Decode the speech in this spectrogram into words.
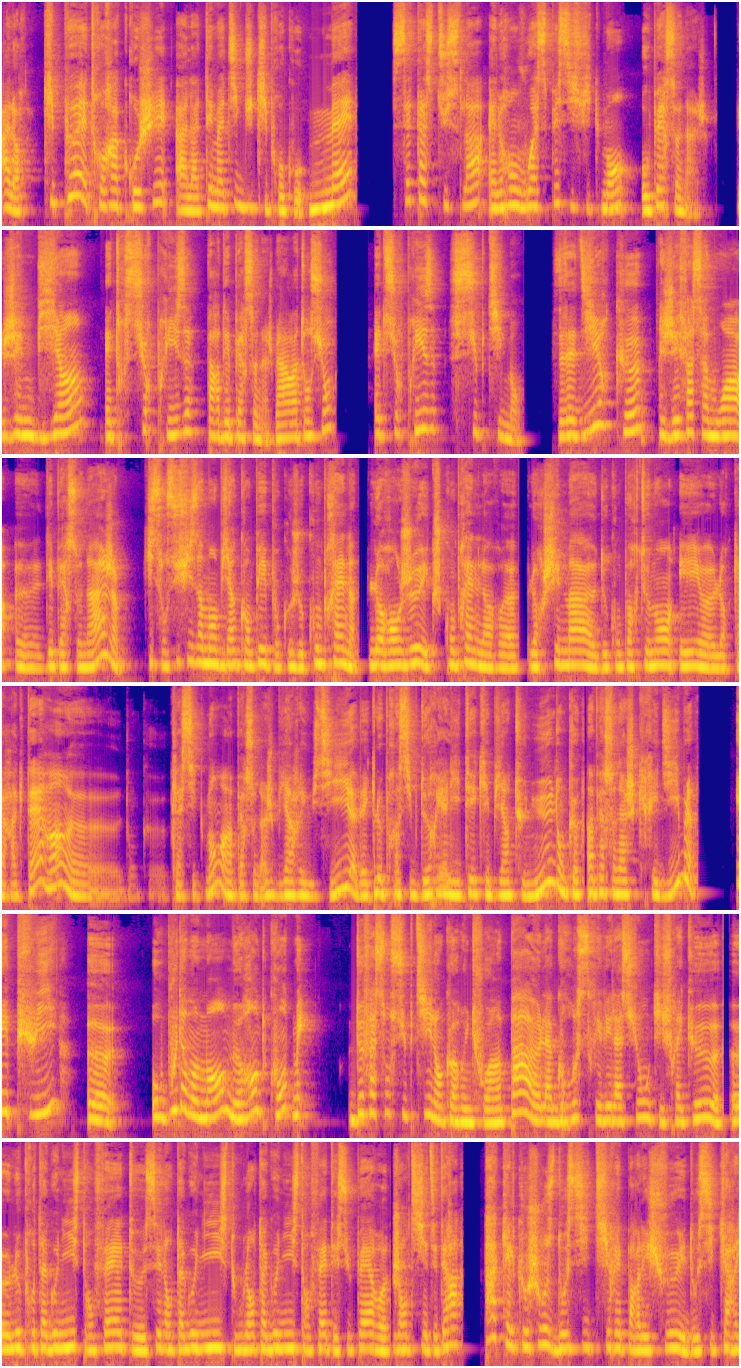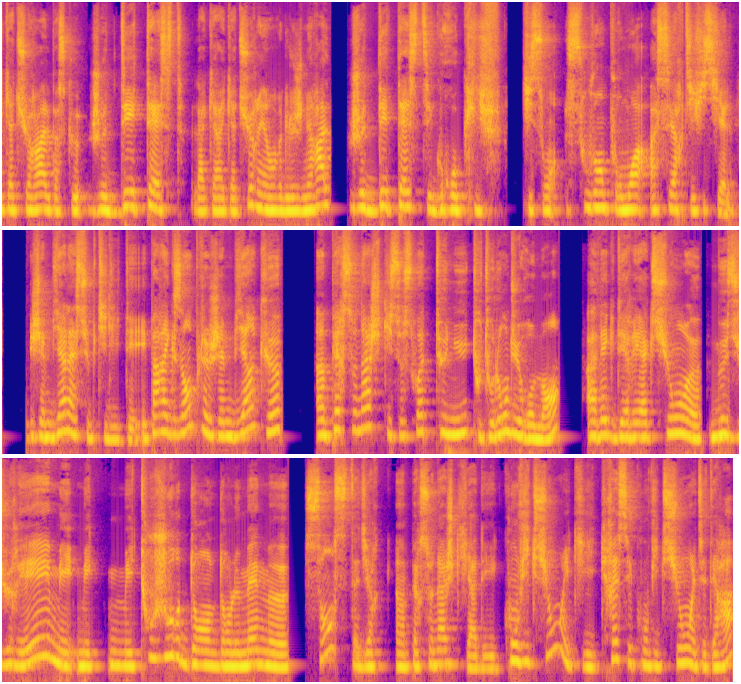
alors qui peut être raccrochée à la thématique du quiproquo, mais cette astuce-là, elle renvoie spécifiquement aux personnages. J'aime bien être surprise par des personnages. Mais alors attention, être surprise subtilement. C'est-à-dire que j'ai face à moi euh, des personnages qui sont suffisamment bien campés pour que je comprenne leur enjeu et que je comprenne leur, euh, schéma de comportement et euh, leur caractère. Hein, donc classiquement, un personnage bien réussi, avec le principe de réalité qui est bien tenu, donc un personnage crédible. Et puis, au bout d'un moment, me rendre compte, mais de façon subtile encore une fois, hein, pas la grosse révélation qui ferait que le protagoniste en fait c'est l'antagoniste ou l'antagoniste en fait est super gentil, etc quelque chose d'aussi tiré par les cheveux et d'aussi caricatural parce que je déteste la caricature et en règle générale, je déteste ces gros cliffs qui sont souvent pour moi assez artificiels. J'aime bien la subtilité. Et par exemple, j'aime bien que un personnage qui se soit tenu tout au long du roman avec des réactions euh, mesurées, mais, toujours dans, le même euh, sens, c'est-à-dire un personnage qui a des convictions et qui crée ses convictions, etc.,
